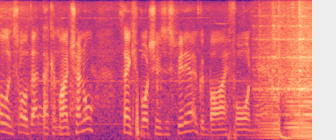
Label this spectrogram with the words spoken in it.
all links for all of that back at my channel. Thank you for watching this video. Goodbye for now.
